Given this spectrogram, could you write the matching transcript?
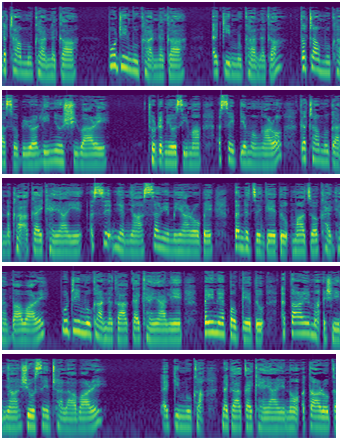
ကထမုခနဂါပုတိမုခနဂါအကိမုခနဂါတတမုခဆိုပြီးတော့၄မျိုးရှိပါတယ်။ထို့တစ်မျိုးစီမှာအစိတ်ပြင်းမုံကတော့ကထမှုကနှခအကိုက်ခံရရင်အစစ်အမြတ်များဆက်ရင်မရတော့ပဲတန်တကျင်ကဲ့သို့မာကျောခိုင်ခံသွားပါတယ်။ပုတိမှုခနှခကိုက်ခံရရင်ပိန်းနဲ့ပုတ်ကဲ့သို့အသားထဲမှာအရေးများယိုစိမ့်ထွက်လာပါတယ်။အကီမှုခနှခကိုက်ခံရရင်တော့အသားတို့က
